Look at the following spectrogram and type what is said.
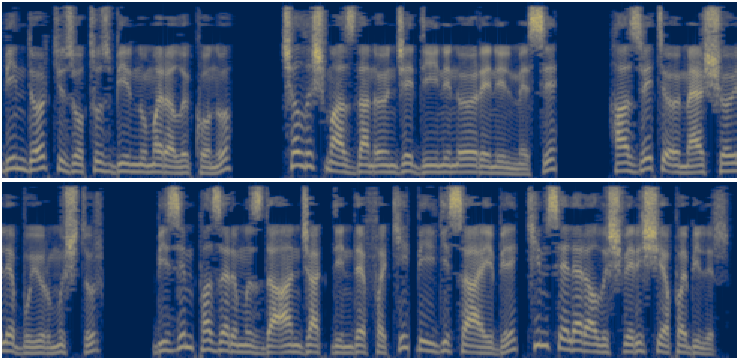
1431 numaralı konu, çalışmazdan önce dinin öğrenilmesi, Hazreti Ömer şöyle buyurmuştur, bizim pazarımızda ancak dinde fakih, bilgi sahibi, kimseler alışveriş yapabilir.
